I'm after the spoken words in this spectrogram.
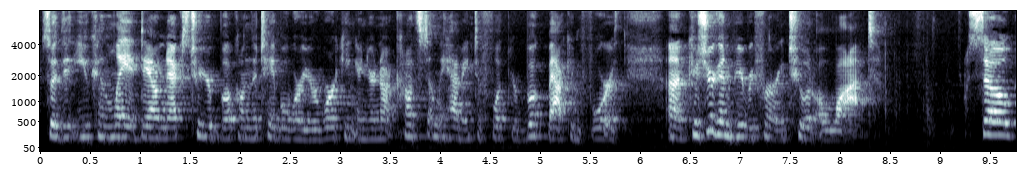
so that you can lay it down next to your book on the table where you're working and you're not constantly having to flip your book back and forth because um, you're going to be referring to it a lot. So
